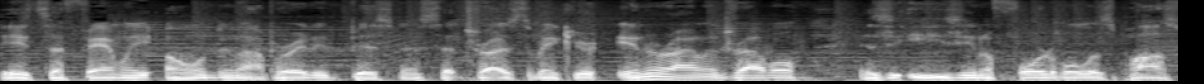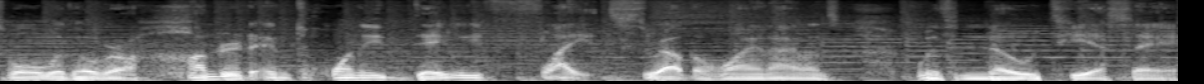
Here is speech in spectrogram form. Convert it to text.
it's a family owned and operated business that tries to make your inner island travel as easy and affordable as possible with over 120 daily flights throughout the Hawaiian Islands with no TSA.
